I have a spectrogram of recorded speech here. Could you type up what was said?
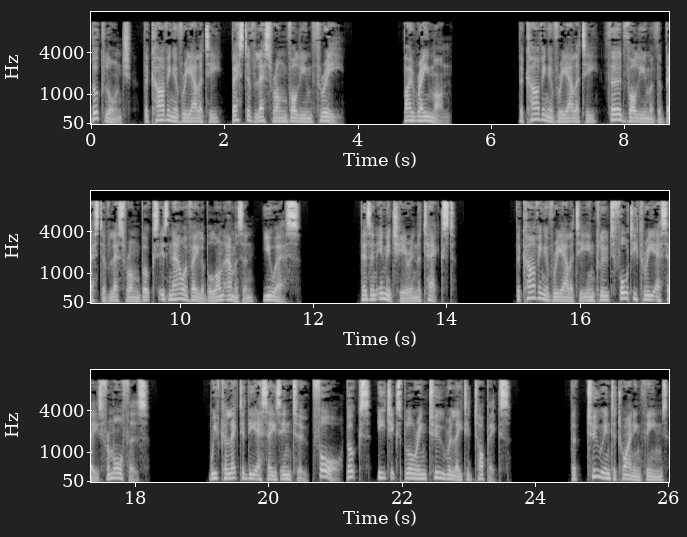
Book launch The Carving of Reality, Best of LessWrong Volume 3. By Raemon. The Carving of Reality, third volume of the Best of LessWrong books, is now available on Amazon, US. There's an image here in the text. The Carving of Reality includes 43 essays from authors. We've collected the essays into four books, each exploring two related topics. The two intertwining themes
